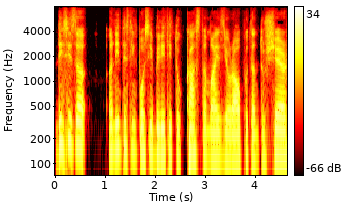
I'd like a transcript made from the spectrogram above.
this is a an interesting possibility to customize your output and to share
